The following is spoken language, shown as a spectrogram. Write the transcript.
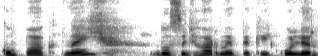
Компактний, досить гарний такий колір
